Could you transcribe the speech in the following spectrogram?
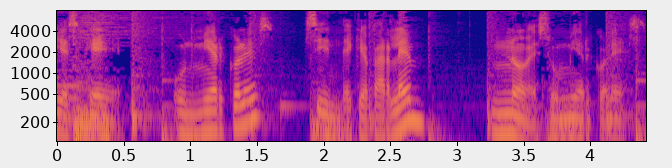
Y es que un miércoles sin De que Parlem no es un miércoles.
